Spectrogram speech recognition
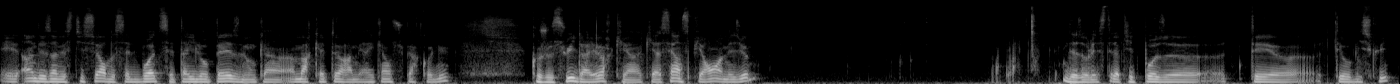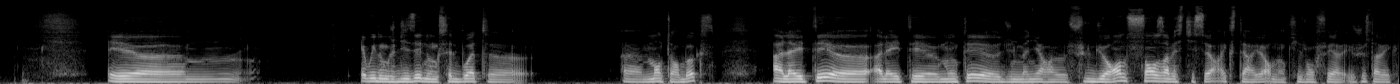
et un des investisseurs de cette boîte, c'est Ty Lopez, donc un, marketeur américain super connu, que je suis d'ailleurs, qui, est assez inspirant à mes yeux. Désolé, c'était la petite pause thé, thé, au biscuit. Et, euh, et oui, donc je disais, donc cette boîte euh, euh, Mentorbox, elle a été, a été montée d'une manière fulgurante, sans investisseurs extérieurs. Donc ils l'ont fait juste avec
